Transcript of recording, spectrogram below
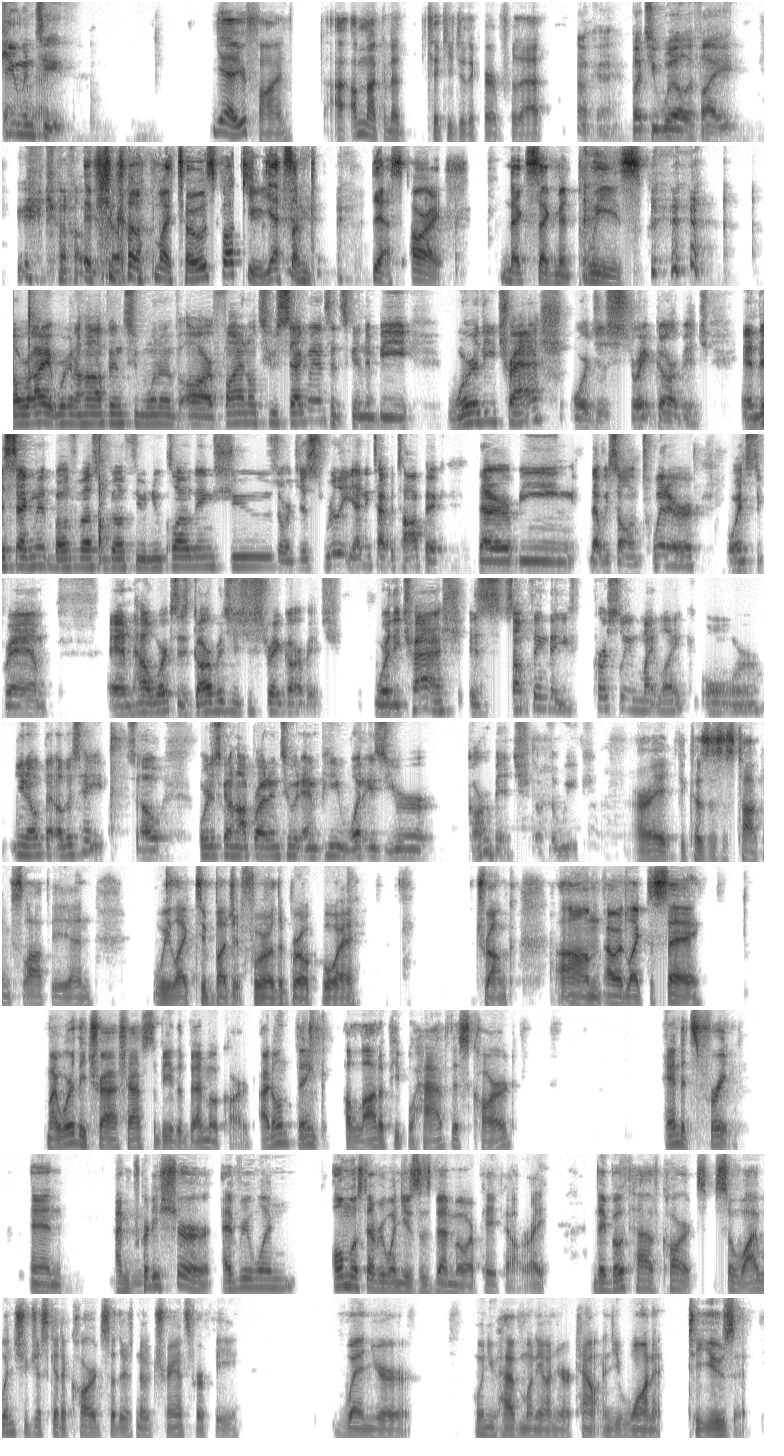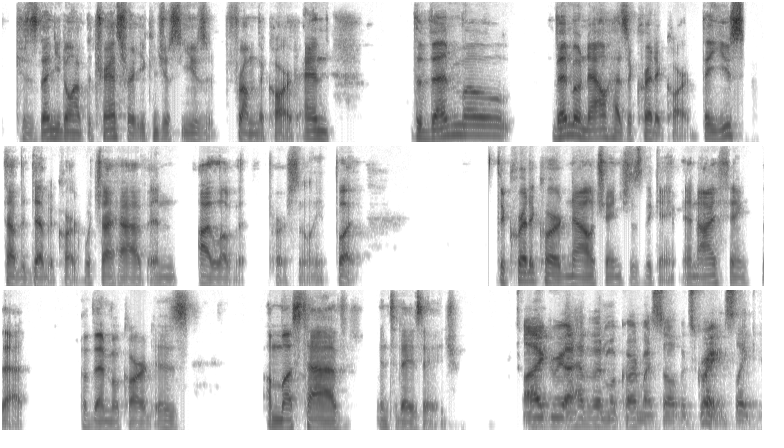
Yeah, human alright. teeth Yeah, you're fine. I, I'm not gonna kick you to the curb for that. okay but you will if i cut off If you your cut off my toes, fuck you. Yes, I'm. Yes. All right. Next segment, please. All right, we're going to hop into one of our final two segments. It's going to be worthy trash or just straight garbage. In this segment, both of us will go through new clothing, shoes, or just really any type of topic that are being that we saw on Twitter or Instagram. And how it works is garbage is just straight garbage. Worthy trash is something that you personally might like or, you know, that others hate. So, we're just going to hop right into it. MP, what is your garbage of the week? All right, because this is talking sloppy and we like to budget for the broke boy drunk. Um, I would like to say my worthy trash has to be the Venmo card. I don't think a lot of people have this card and it's free. And I'm Mhm. pretty sure everyone, almost everyone uses Venmo or PayPal, right? They both have cards. So why wouldn't you just get a card so there's no transfer fee when you're when you have money on your account and you want it to use it? Because then you don't have to transfer it. You can just use it from the card. And the Venmo Venmo now has a credit card. They used to have the debit card, which I have, and I love it personally. But the credit card now changes the game, and I think that a Venmo card is a must-have in today's age. I agree. I have a Venmo card myself. It's great. It's like,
